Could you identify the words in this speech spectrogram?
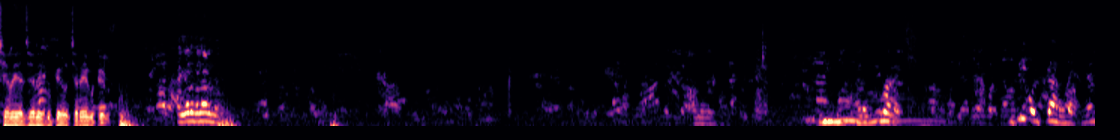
ചെറിയ ചെറിയ കുട്ടികൾ ചെറിയ കുട്ടികൾ. നല്ലതാണ് കൊടുക്കാറില്ല ഞാൻ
